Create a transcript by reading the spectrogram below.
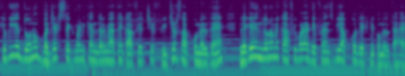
क्योंकि ये दोनों बजट सेगमेंट के अंदर में आते हैं, काफ़ी अच्छे फीचर्स आपको मिलते हैं। लेकिन इन दोनों में काफ़ी बड़ा डिफरेंस भी आपको देखने को मिलता है।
